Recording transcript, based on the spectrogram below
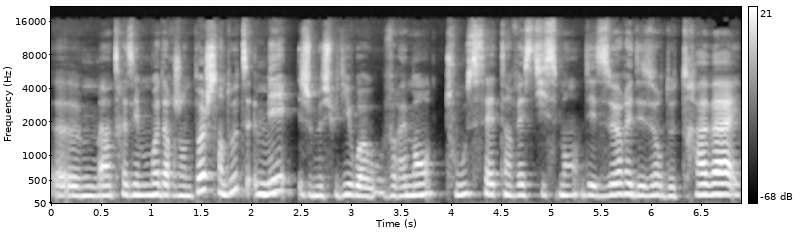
un 13e mois d'argent de poche sans doute, mais je me suis dit, waouh, vraiment tout cet investissement, des heures et des heures de travail,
